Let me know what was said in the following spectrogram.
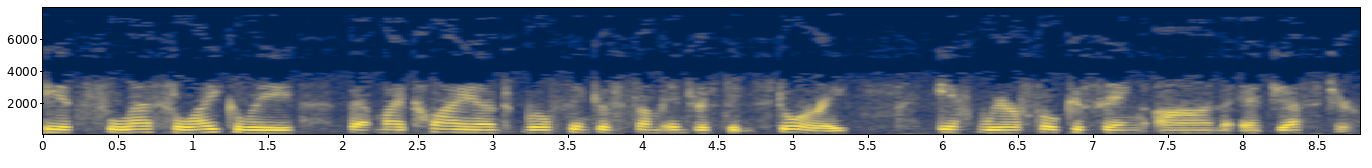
it's less likely that my client will think of some interesting story if we're focusing on a gesture.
